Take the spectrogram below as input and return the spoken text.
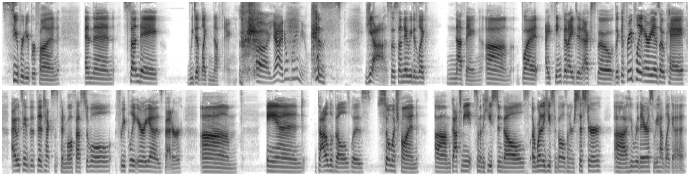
super duper fun. And then Sunday, we did like nothing. uh, yeah, I don't blame you. Cause yeah, so Sunday we did like nothing. Um, but I think that I did expo, like the free play area is okay. I would say that the Texas Pinball Festival free play area is better. Um, and Battle of Bells was so much fun. Um, got to meet some of the Houston Bells, or one of the Houston Bells and her sister, uh, who were there. So we had like a,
